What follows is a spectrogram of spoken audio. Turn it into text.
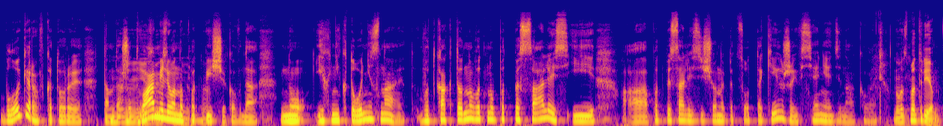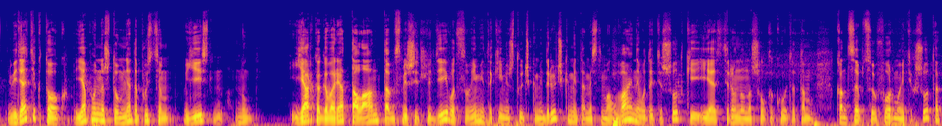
блогеров, которые там Ну, даже 2 неизвестный миллиона мир, да. подписчиков, да, но их никто не знает. Вот как-то, ну вот, ну подписались и а, подписались еще на 500 таких же, и все они одинаковые. Ну вот смотри, ведя ТикТок, я понял, что у меня, допустим, есть, ну, ярко говорят, талант там смешить людей вот своими такими штучками-дрючками, там я снимал вайны, вот эти шутки, и я все равно нашел какую-то там концепцию, форму этих шуток.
